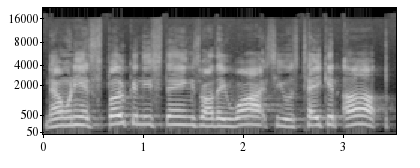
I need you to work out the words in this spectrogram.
Now, when he had spoken these things while they watched, he was taken up.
